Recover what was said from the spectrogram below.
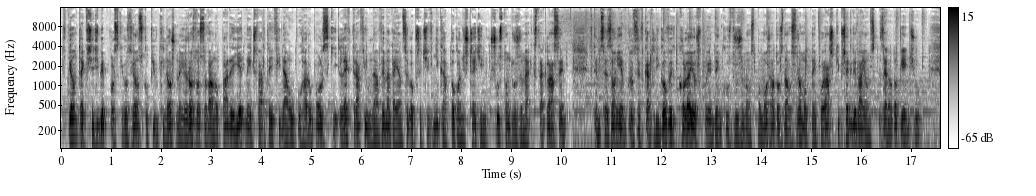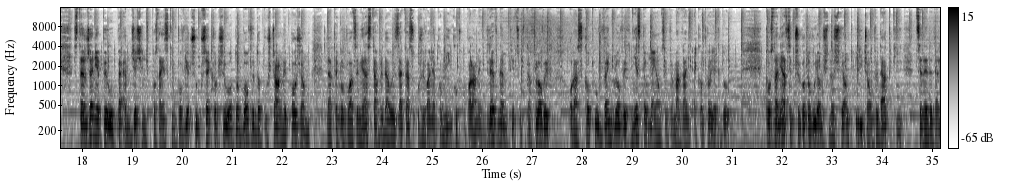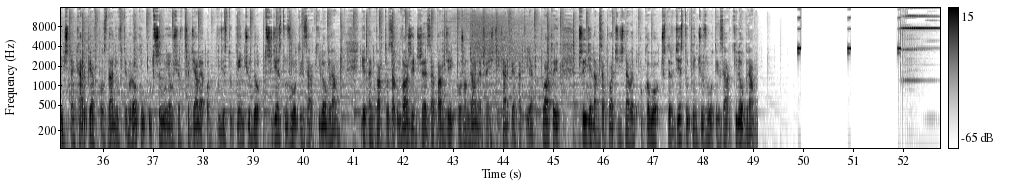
W piątek w siedzibie Polskiego Związku Piłki Nożnej rozlosowano pary 1 czwartej finału Pucharu Polski. Lech trafił na wymagającego przeciwnika Pogoń Szczecin, szóstą drużynę Ekstraklasy. W tym sezonie w rozrywkach ligowych kolejorz w pojedynku z drużyną z Pomorza doznał sromotnej porażki, przegrywając 0 do 5. Stężenie pyłu PM10 w poznańskim powietrzu przekroczyło dobowy dopuszczalny poziom, dlatego władze miasta wydały zakaz używania kominków opalanych drewnem, pieców kaflowych oraz kotłów węglowych niespełniających wymagań ekoprojektu. Poznaniacy przygotowują się do świąt i liczą wydatki. Ceny detaliczne karpia w Poznaniu w tym roku utrzymują się w przedziale od 25 do 30 zł za kilogram. Jednak warto zauważyć, że za bardziej pożądane części karpia, takie jak płaty, przyjdzie nam zapłacić nawet około 45 zł za kilogram.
